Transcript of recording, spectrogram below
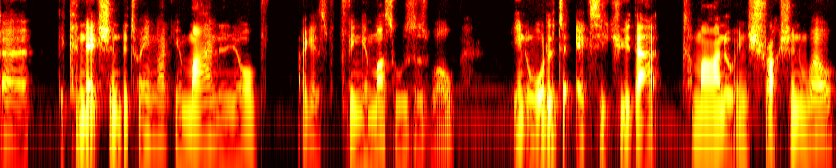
uh, the connection between like your mind and your, I guess, finger muscles as well, in order to execute that command or instruction well,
